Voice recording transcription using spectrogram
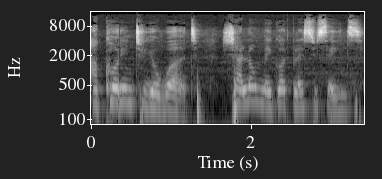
according to your word. Shalom. May God bless you, saints.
